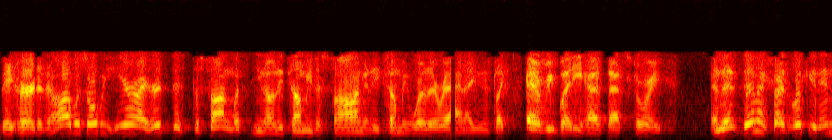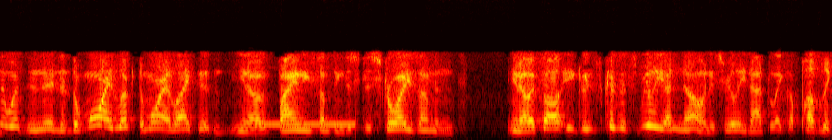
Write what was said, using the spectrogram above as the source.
they heard it. Oh, I was over here. I heard this the song. What you know? And they tell me the song, and they tell me where they're at. I mean, it's like everybody has that story. And then then I started looking into it, and then the more I looked, the more I liked it. And, you know, finally something just destroys them, and you know, it's all because it's really unknown. It's really not like a public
